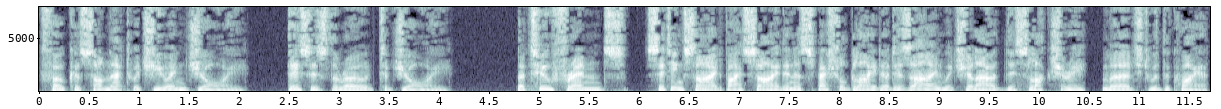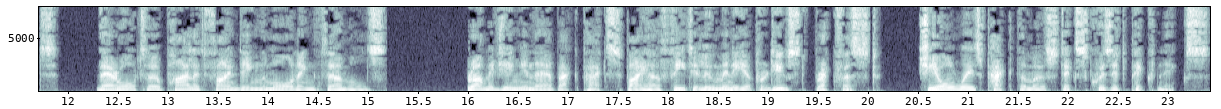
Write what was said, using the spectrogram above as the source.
focus on that which you enjoy. This is the road to joy. The two friends, sitting side by side in a special glider design which allowed this luxury, merged with the quiet their autopilot finding the morning thermals. Rummaging in their backpacks by her feet Eluminia produced breakfast. She always packed the most exquisite picnics.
